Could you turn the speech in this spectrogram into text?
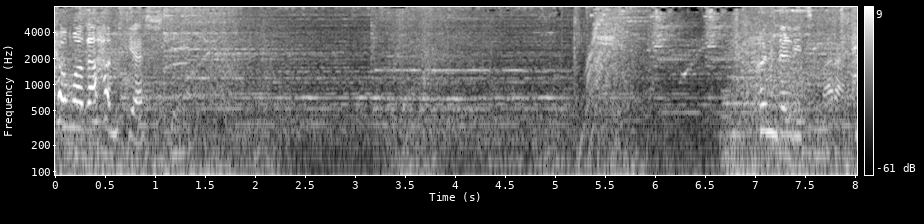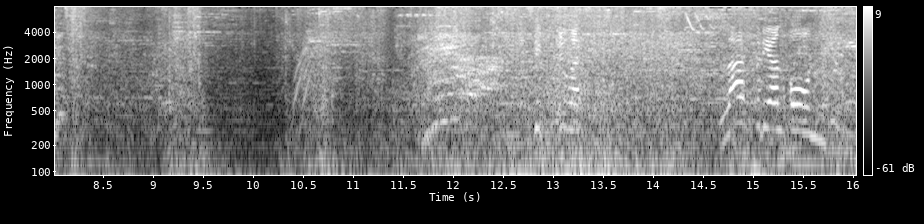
평화가 함께하시길. 흔들리지 And only.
